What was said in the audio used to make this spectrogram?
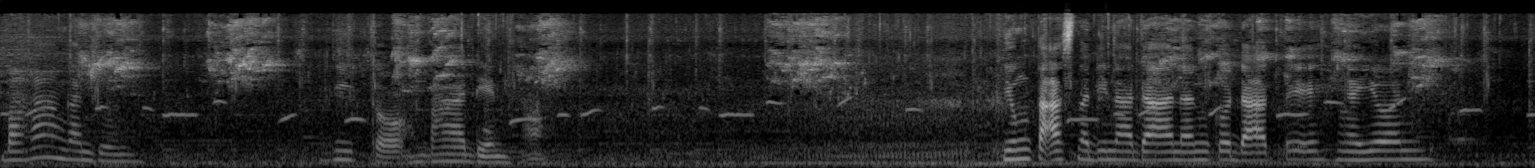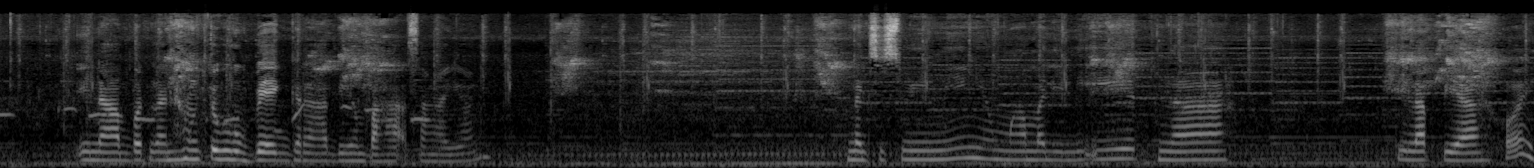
Baha hanggang dun. Dito, baha din. Oh. Yung taas na dinadaanan ko dati, ngayon, inabot na ng tubig. Grabe yung baha sa ngayon. Nagsiswimming yung mga maliliit na tilapia. Hoy,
